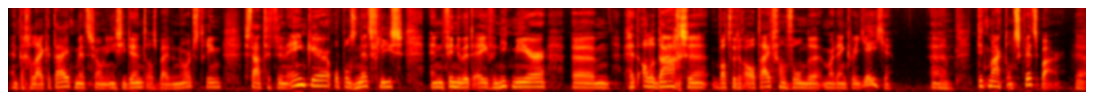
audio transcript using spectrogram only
En tegelijkertijd met zo'n incident als bij de Nord Stream staat het in één keer op ons netvlies en vinden we het even niet meer ehm, het alledaagse wat we er altijd van vonden, maar denken we jeetje. eh, Ja. Dit maakt ons kwetsbaar. Ja.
